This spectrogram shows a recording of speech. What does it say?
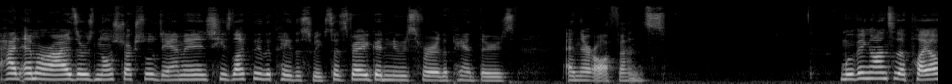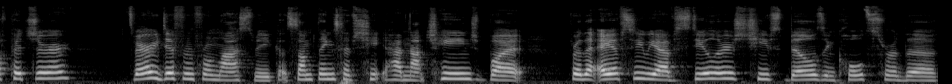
had MRIs. There was no structural damage. He's likely to play this week, so it's very good news for the Panthers and their offense. Moving on to the playoff picture, it's very different from last week. Some things have have not changed, but for the AFC, we have Steelers, Chiefs, Bills, and Colts for the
